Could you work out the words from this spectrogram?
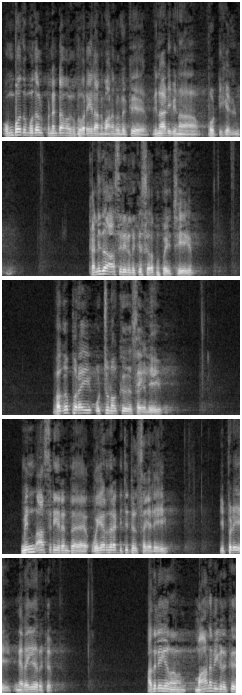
ஒன்பது முதல் பன்னெண்டாம் வகுப்பு வரையிலான மாணவர்களுக்கு வினாடி வினா போட்டிகள். கணித ஆசிரியர்களுக்கு சிறப்பு பயிற்சி. வகுப்பறை உற்றுநோக்கு செயலி. மின் ஆசிரியர் என்ற உயர்தர டிஜிட்டல் செயலி. இப்படி நிறைய இருக்கு. அதுலேயும் மாணவிகளுக்கு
